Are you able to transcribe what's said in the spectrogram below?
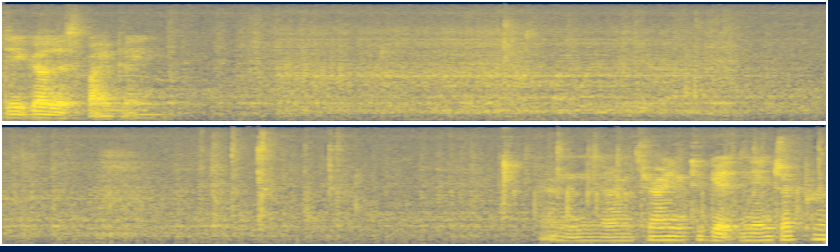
they got a spy plane. And I'm trying to get Ninja Pro.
